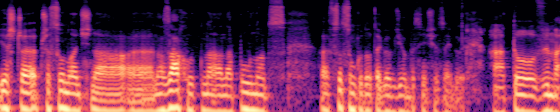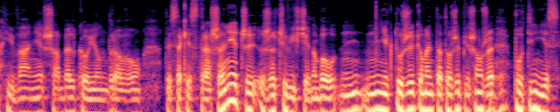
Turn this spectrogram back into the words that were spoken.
jeszcze przesunąć na, e, na zachód, na, na północ w stosunku do tego, gdzie obecnie się znajduje. A to wymachiwanie szabelką jądrową to jest takie straszenie, czy rzeczywiście? No bo niektórzy komentatorzy piszą, że Putin jest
